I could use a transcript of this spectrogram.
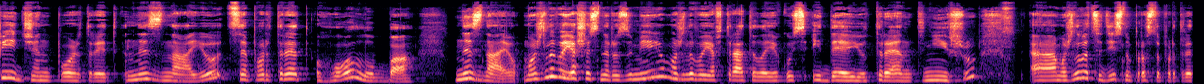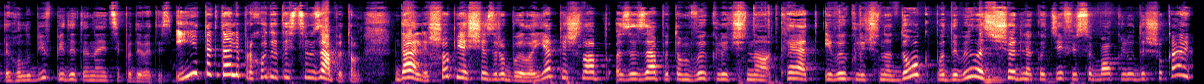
pigeon portrait – не знаю. Це портрет голуба. Не знаю. Можливо, я щось не розумію, можливо, я втратила якусь ідею, тренд, нішу. А, можливо, це дійсно просто портрети голубів, підете на ці подивитись. І так далі проходите з цим запитом. Далі, що б я ще зробила? Я пішла б за запитом виключно cat і виключно dog, подивилась, що для котів і собак люди шукають.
